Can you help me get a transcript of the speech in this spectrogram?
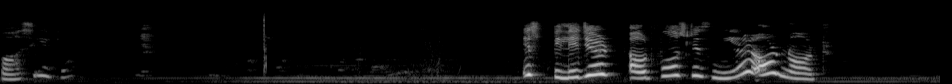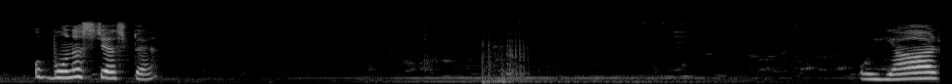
पास ही है क्या? इस villager outpost is near or not वो बोनस चेस्ट है। ओ यार।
